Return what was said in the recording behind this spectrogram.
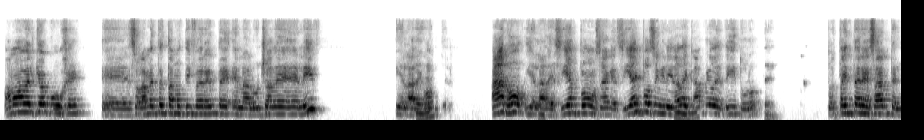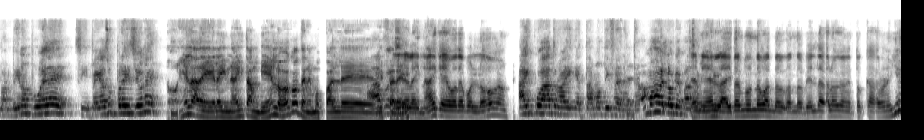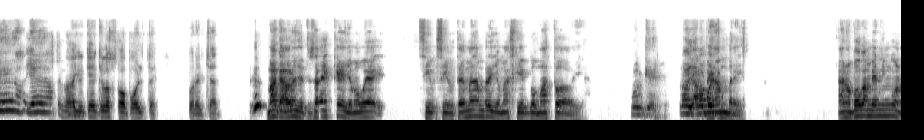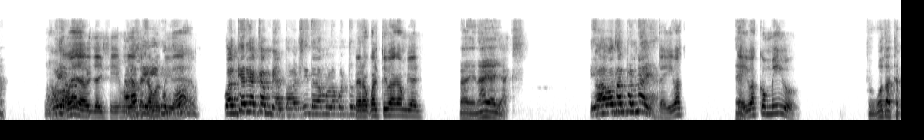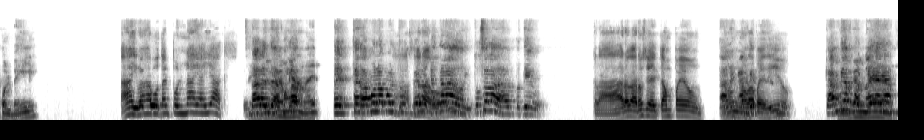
Vamos a ver qué ocurre. Eh, solamente estamos diferentes en la lucha de Leaf y en la de Ujú. Gunter. Ah, no, y en la de 100 Pong, o sea que sí hay posibilidad de cambio de título. Sí. Esto está interesante. El bambino puede, si pega sus predicciones, No, y en la de LA Knight también, loco, tenemos un par de Ah, pues, Y el diferentes. Knight que yo voté por Logan. hay cuatro ahí que estamos diferentes. Vamos a ver lo que pasa. Qué mierda, ahí todo el mundo cuando, cuando pierda a Logan, estos cabrones, yeah, yeah. No hay que, que los soporte por el chat. Más cabrón, tú sabes qué, yo me voy a. Si, si ustedes me dan break, yo me arriesgo más todavía. ¿Por qué? No, ya no Me puedes. dan break. Ah, no puedo cambiar ninguna. No, Oye, ya- ya, ya hicimos, ya sacamos el video. ¿Cuál querías cambiar para ver si te damos la oportunidad? Pero ¿cuál te iba a cambiar? La de Nia Jax. ¿Ibas a votar por Naya? ¿Te ibas, te ibas conmigo? tú votaste por Bailey. Ah, ibas a votar por Nia Jax. Sí, Dale, te voy a damos la- a Nia. Te, te damos la Ah, oportunidad. se la Pero yo te la doy. Tú se la das, Diego. Claro, claro, si es el campeón. Dale, no, no la ha cambia. pedido. Voy Cambia por Naya Jax.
